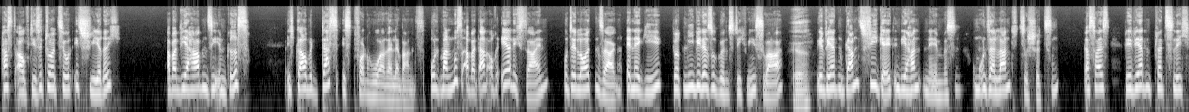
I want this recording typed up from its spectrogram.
passt auf, die Situation ist schwierig, aber wir haben sie im Griff. Ich glaube, das ist von hoher Relevanz. Und man muss aber dann auch ehrlich sein und den Leuten sagen, Energie wird nie wieder so günstig, wie es war. Ja. Wir werden ganz viel Geld in die Hand nehmen müssen, um unser Land zu schützen. Das heißt, wir werden plötzlich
